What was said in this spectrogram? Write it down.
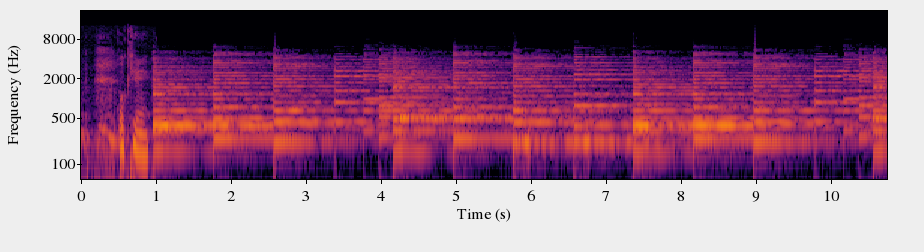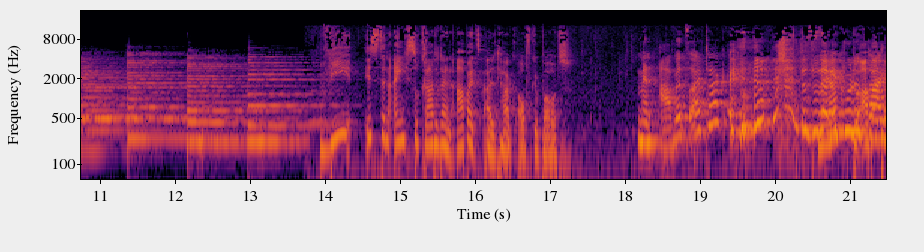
okay. Wie ist denn eigentlich so gerade dein Arbeitsalltag aufgebaut? Mein Arbeitsalltag? das ist naja, eine coole du Frage.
